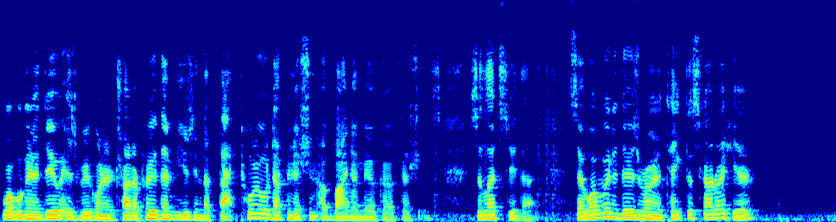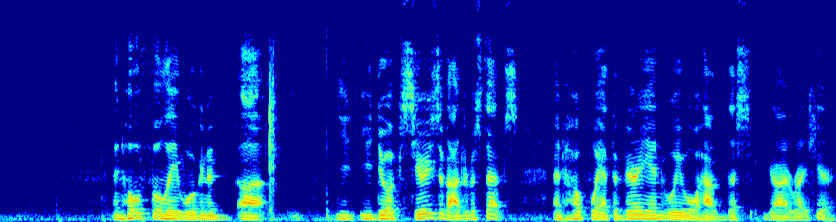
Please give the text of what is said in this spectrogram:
what we're going to do is we're going to try to prove them using the factorial definition of binomial coefficients. So let's do that. So what we're going to do is we're going to take this guy right here. And hopefully we're going to, uh, you, you do a series of algebra steps. And hopefully at the very end, we will have this guy right here.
